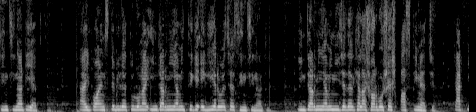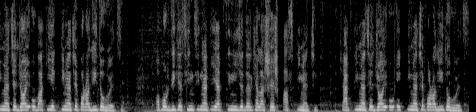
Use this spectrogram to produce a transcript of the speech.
সিনসিনাটি এফসি। তাই পয়েন্টস টেবিলের তুলনায় ইন্টার মিয়ামি থেকে এগিয়ে রয়েছে সিনসিনাটি। ইন্টার মিয়ামি নিজেদের খেলা সর্বশেষ পাঁচটি ম্যাচে। চারটি ম্যাচে জয় ও বাকি একটি ম্যাচে পরাজিত হয়েছে। অপরদিকে সিনসিনাটি এফসি নিজেদের খেলা শেষ পাঁচটি ম্যাচে। চারটি ম্যাচে জয় ও একটি ম্যাচে পরাজিত হয়েছে।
